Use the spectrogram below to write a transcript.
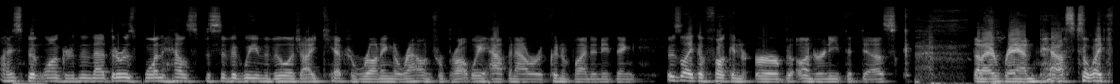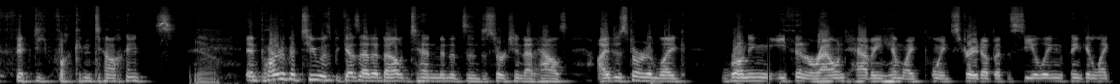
I spent longer than that. There was one house specifically in the village I kept running around for probably half an hour. Couldn't find anything. It was like a fucking herb underneath the desk that I ran past to like 50 fucking times. Yeah, And part of it too was because at about 10 minutes into searching that house, I just started like running Ethan around, having him like point straight up at the ceiling, thinking like,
